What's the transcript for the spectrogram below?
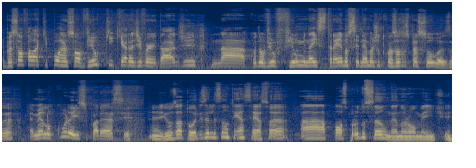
o pessoal falar que, porra, eu só vi o que que era de verdade na, quando eu vi o filme na estreia no cinema junto com as outras pessoas, né, é meio loucura isso, parece. É, e os atores, eles não têm acesso a, a pós-produção, né, normalmente.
